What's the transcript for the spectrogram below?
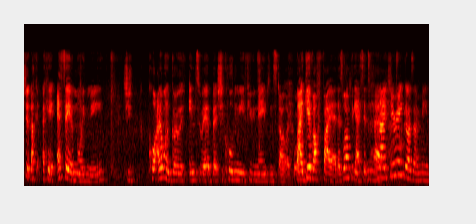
just like okay essay annoyed me. She called, i don't want to go into it but she called me a few names and stuff. Like but i gave her fire. There's one thing i said to her. Nigerian girls, I mean.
